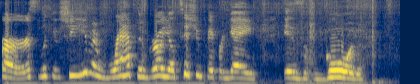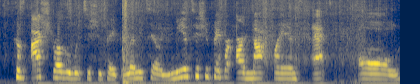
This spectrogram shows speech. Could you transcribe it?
first. Look at she even wrapped them. Girl, your tissue paper game is good. Because I struggle with tissue paper. Let me tell you. Me and tissue paper are not friends at all.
